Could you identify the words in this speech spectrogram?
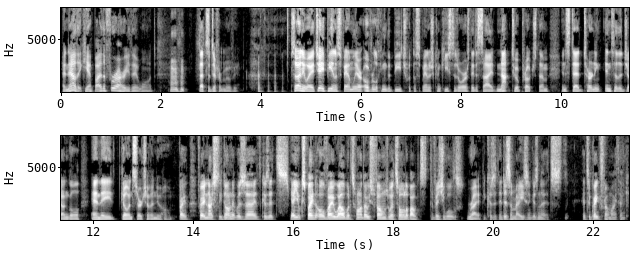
and now they can't buy the Ferrari they want. That's a different movie. So anyway, JP and his family are overlooking the beach with the Spanish conquistadors. They decide not to approach them, instead turning into the jungle, and they go in search of a new home. very very nicely done. It was uh, because it's yeah you explained it all very well, but it's one of those films where it's all about the visuals, Right. Because it, it is amazing, isn't it? It's it's a great film, I think.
